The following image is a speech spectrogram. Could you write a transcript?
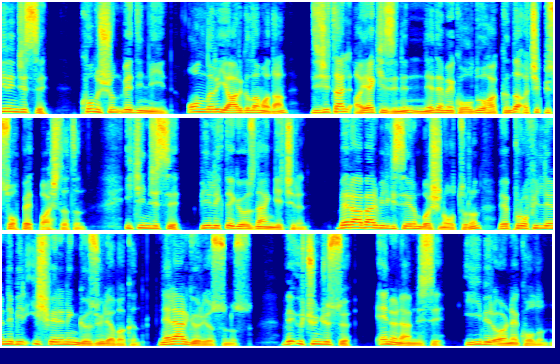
Birincisi, konuşun ve dinleyin. Onları yargılamadan dijital ayak izinin ne demek olduğu hakkında açık bir sohbet başlatın. İkincisi, birlikte gözden geçirin. Beraber bilgisayarın başına oturun ve profillerini bir işverenin gözüyle bakın. Neler görüyorsunuz? Ve üçüncüsü, en önemlisi, iyi bir örnek olun.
